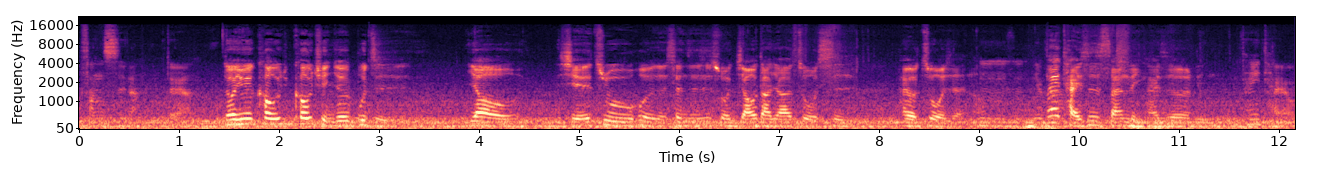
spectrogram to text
方式啦。对啊，对，因为 coach coaching 就不止要协助，或者甚至是说教大家做事，还有做人哦。嗯嗯嗯，那一台是三零还是二零？那一台哦，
